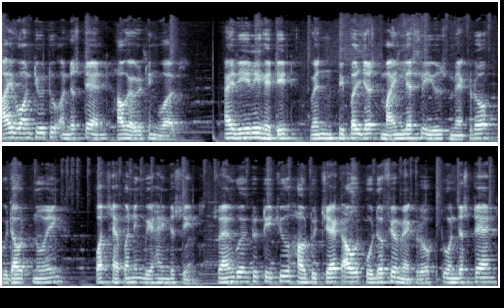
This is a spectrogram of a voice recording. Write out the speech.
I want you to understand how everything works. I really hate it when people just mindlessly use macro without knowing what's happening behind the scenes. So I am going to teach you how to check out code of your macro to understand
